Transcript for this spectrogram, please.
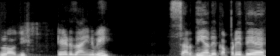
ਲਓ ਜੀ, ਇਹ ਡਿਜ਼ਾਈਨ ਵੀ ਸਰਦੀਆਂ ਦੇ ਕੱਪੜੇ ਤੇ ਹੈ।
